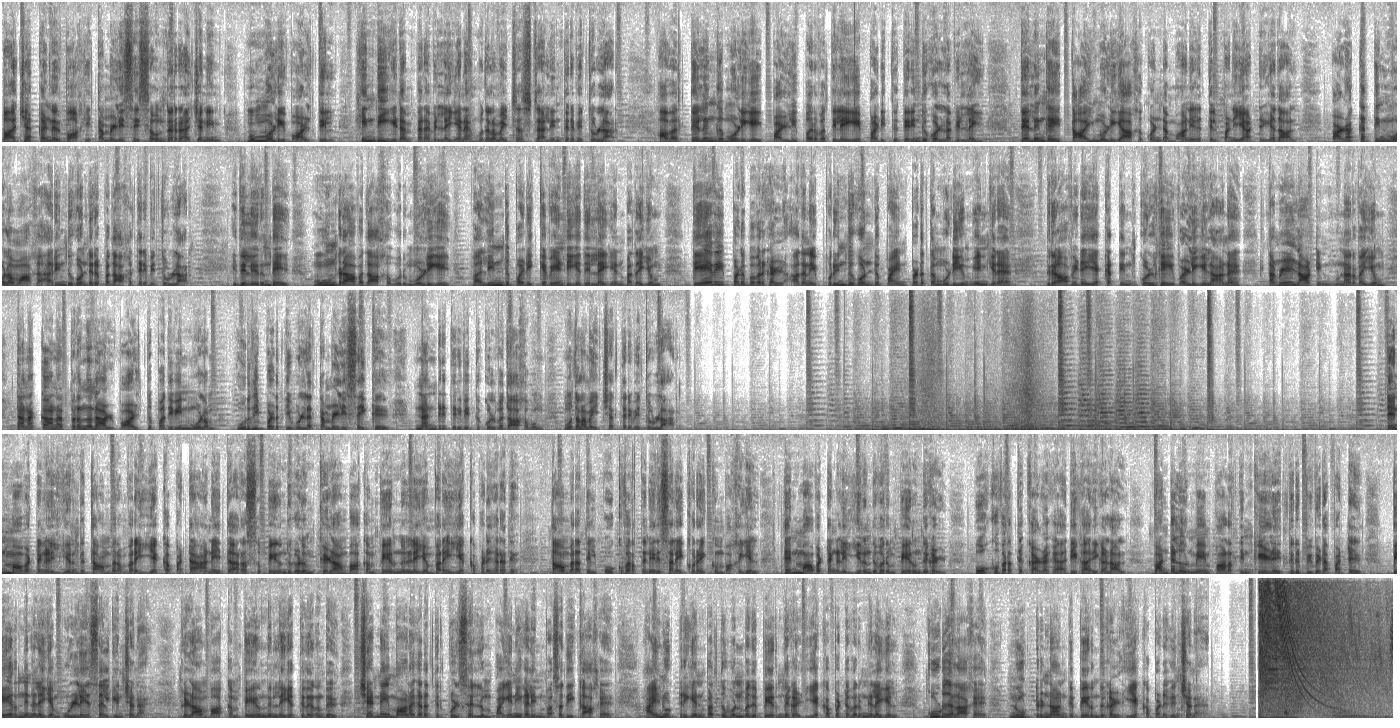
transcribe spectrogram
பாஜக நிர்வாகி தமிழிசை சவுந்தரராஜனின் மும்மொழி வாழ்த்தில் ஹிந்தி இடம்பெறவில்லை என முதலமைச்சர் ஸ்டாலின் தெரிவித்துள்ளார். அவர் தெலுங்கு மொழியை பள்ளி பருவத்திலேயே படித்து தெரிந்து கொள்ளவில்லை. தெலுங்கை தாய்மொழியாக கொண்ட மாநிலத்தில் பணியாற்றியதால் பழக்கத்தின் மூலமாக அறிந்து கொண்டிருப்பதாக தெரிவித்துள்ளார். இதிலிருந்தே மூன்றாவதாக ஒரு மொழியை வலிந்து படிக்க வேண்டியதில்லை என்பதையும் தேவைப்படுபவர்கள் அதனை புரிந்து கொண்டு பயன்படுத்த முடியும் என்கிற திராவிட இயக்கத்தின் கொள்கை வழியிலான தமிழ்நாட்டின் உணர்வையும் தனக்கான பிறந்தநாள் வாழ்த்து பதிவின் மூலம் உறுதிப்படுத்தியுள்ள தமிழிசைக்கு நன்றி தெரிவித்துக் கொள்வதாகவும் முதலமைச்சர் தெரிவித்துள்ளார். தென் மாவட்டங்களில் இருந்து தாம்பரம் வரை இயக்கப்பட்ட அனைத்து அரசு பேருந்துகளும் கிளாம்பாக்கம் பேருந்து நிலையம் வரை இயக்கப்படுகிறது. தாம்பரத்தில் போக்குவரத்து நெரிசலை குறைக்கும் வகையில் தென் மாவட்டங்களில் இருந்து வரும் பேருந்துகள் போக்குவரத்து கழக அதிகாரிகளால் வண்டலூர் மேம்பாலத்தின் கீழே திருப்பிவிடப்பட்டு பேருந்து நிலையம் உள்ளே செல்கின்றன. கிளாம்பாக்கம் பேருந்து நிலையத்திலிருந்து சென்னை மாநகரத்திற்குள் செல்லும் பயணிகளின் வசதிக்காக ஐநூற்று எண்பத்து ஒன்பது பேருந்துகள் இயக்கப்பட்டு வரும் நிலையில் கூடுதலாக நூற்று நான்கு பேருந்துகள் இயக்கப்படுகின்றன.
